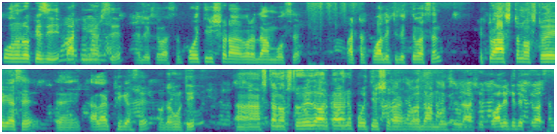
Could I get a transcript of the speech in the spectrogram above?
পনেরো কেজি পাট নিয়ে আসছে। দেখতে পাচ্ছেন পঁয়ত্রিশশো টাকা করে দাম বলছে। পাটটার কোয়ালিটি দেখতে পাচ্ছেন। একটু আঁশটা নষ্ট হয়ে গেছে। কালার ঠিক আছে মোটামুটি। আঁশটা নষ্ট হয়ে যাওয়ার কারণে পঁয়ত্রিশশো টাকা করে দাম বলছে যে আঁশের কোয়ালিটি দেখতে পাচ্ছেন।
